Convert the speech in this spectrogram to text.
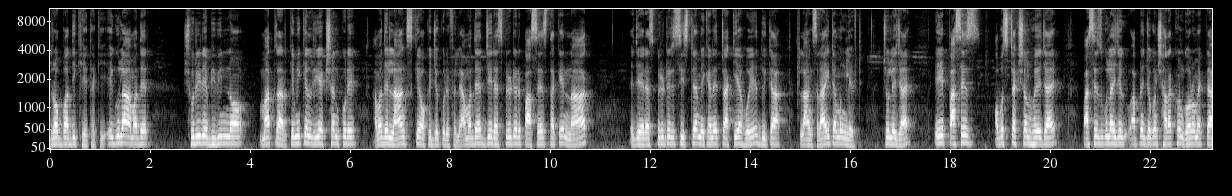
দ্রব্যাদি খেয়ে থাকি। এগুলা আমাদের শরীরে বিভিন্ন মাত্রার কেমিক্যাল রিয়াকশান করে আমাদের লাংসকে অকেজ করে ফেলে। আমাদের যে রেসপিরেটরি পাসেজ থাকে, নাক, এই যে রেসপিরেটরি সিস্টেম এখানে ট্রাকিয়া হয়ে দুইটা লাংস রাইট এবং লেফট চলে যায়। এই পাসেজ অবস্ট্রাকশন হয়ে যায়। পাসেজগুলাই যে আপনি যখন সারাক্ষণ গরম একটা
